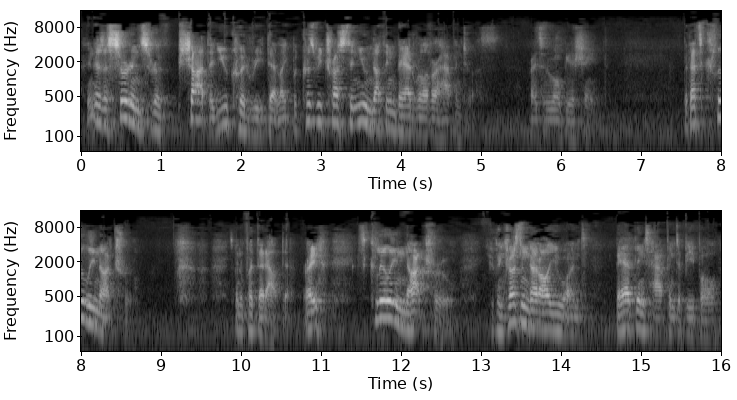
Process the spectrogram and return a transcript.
I think there's a certain sort of pshat that you could read that, like, because we trust in you, nothing bad will ever happen to us. Right? So we won't be ashamed. But that's clearly not true. so I'm going to put that out there, right? It's clearly not true. You can trust in God all you want. Bad things happen to people.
